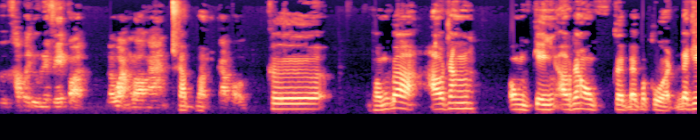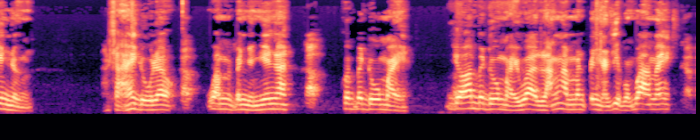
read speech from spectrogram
คือเข้าไปดูในเฟซก่อน ระหว่างรองาน ครับครับผม คือผมก็เอาทั้งองค์จริง เอาทั้งองค์เคยไปประกวดได้ที่หนึ่งฉายให้ดูแล้วครับว่ามันเป็นอย่างนี้นะครับคนไปดูใหม่ ย้อนไปดูใหม่ว่าหลังอะมันเป็นอย่างที่ผมว่าไหมครับ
